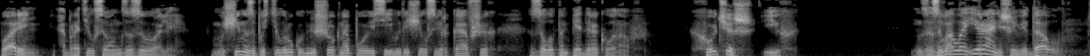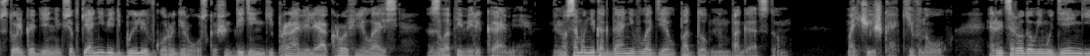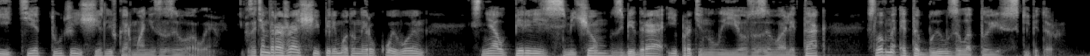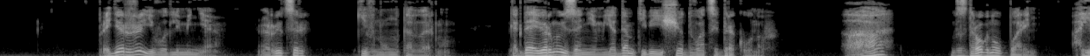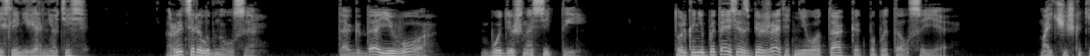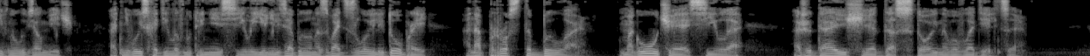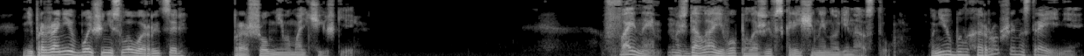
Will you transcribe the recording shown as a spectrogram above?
«Парень!» — обратился он к зазывали. Мужчина запустил руку в мешок на поясе и вытащил сверкавших золотом пять драконов. «Хочешь их?» Зазывала и раньше видал столько денег. Все-таки они ведь были в городе роскоши, где деньги правили, а кровь лилась золотыми реками. Но сам он никогда не владел подобным богатством. Мальчишка кивнул. Рыцарь отдал ему деньги, и те тут же исчезли в кармане зазывалы. Затем дрожащей, перемотанной рукой воин снял перевязь с мечом с бедра и протянул ее зазывали так, словно это был золотой скипетр. «Придержи его для меня», — рыцарь кивнул на таверну. «Когда я вернусь за ним, я дам тебе еще двадцать драконов». «А?» — вздрогнул парень. «А если не вернетесь?» Рыцарь улыбнулся. «Тогда его будешь носить ты. Только не пытайся сбежать от него так, как попытался я». Мальчишка кивнул и взял меч. От него исходила внутренняя сила, ее нельзя было назвать злой или доброй, она просто была. Могучая сила, ожидающая достойного владельца. Не проронив больше ни слова, рыцарь прошел мимо мальчишки. Файны ждала его, положив скрещенные ноги на стул. У нее было хорошее настроение.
